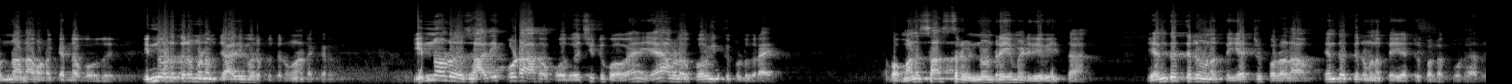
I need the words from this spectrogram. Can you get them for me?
ஒன்னானா உனக்கு என்ன போகுது? இன்னொரு திருமணம் ஜாதி மறுப்பு திருமணம் நடக்கிறது. இன்னொரு சாதி கூட ஆக போகுது. வச்சுட்டு போவேன். ஏன் அவ்வளவு கோவித்துக் கொள்கிறாய்? அப்ப மனசாஸ்திரம் இன்னொன்றையும் எழுதி வைத்தான் எந்த திருமணத்தை ஏற்றுக்கொள்ளலாம்? எந்த திருமணத்தை ஏற்றுக்கொள்ளக்கூடாது?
